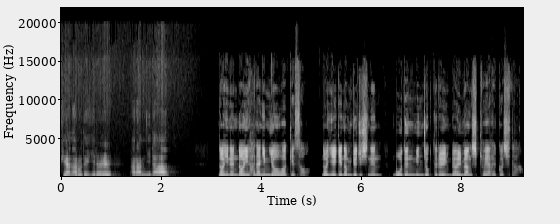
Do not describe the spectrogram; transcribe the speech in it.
귀한 하루 되기를 바랍니다. 너희는 너희 하나님 여호와께서 너희에게 넘겨주시는 모든 민족들을 멸망시켜야 할 것이다.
